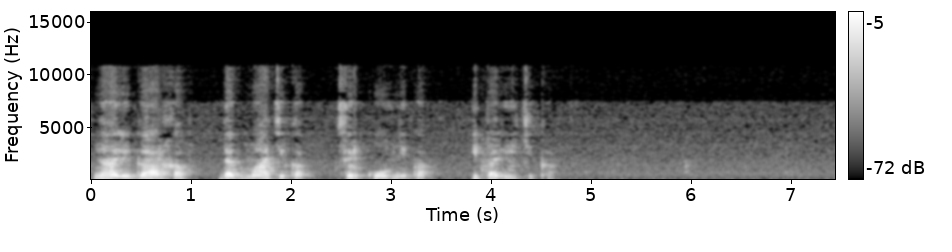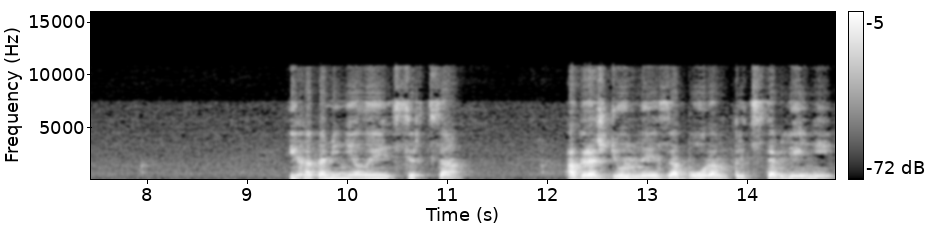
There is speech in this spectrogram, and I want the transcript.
на олигархов, догматиков, церковников и политиков. Их окаменелые сердца, огражденные забором представлений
